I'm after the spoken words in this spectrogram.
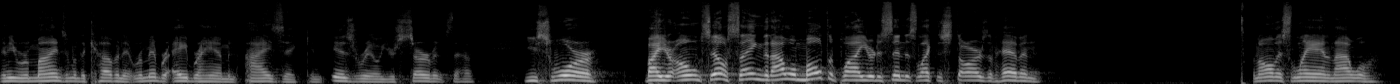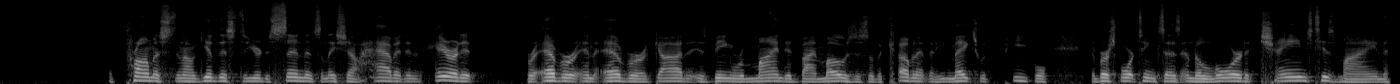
And he reminds them of the covenant. Remember Abraham and Isaac and Israel, your servants. You swore by your own self, saying that I will multiply your descendants like the stars of heaven and all this land, and I will have promised, and I'll give this to your descendants, and they shall have it, inherit it forever and ever. God is being reminded by Moses of the covenant that he makes with people. And verse 14 says, And the Lord changed his mind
